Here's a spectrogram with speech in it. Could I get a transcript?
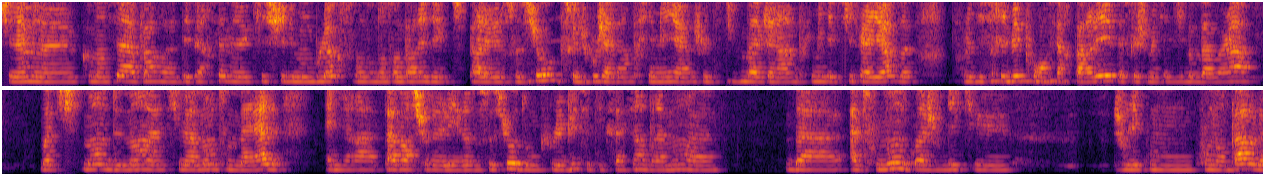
J'ai même euh, commencé à avoir euh, des personnes euh, qui suivaient mon blog sans en entendre parler des, par les réseaux sociaux. Parce que du coup, j'avais imprimé, je me dit bah, que j'allais imprimer des petits flyers pour le distribuer, pour en faire parler. Parce que je m'étais dit, bon bah voilà, moi typiquement, demain, si maman tombe malade, elle ira pas voir sur les réseaux sociaux. Donc le but, c'était que ça serve vraiment bah, à tout le monde. Quoi. Je voulais que je voulais qu'on en parle.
